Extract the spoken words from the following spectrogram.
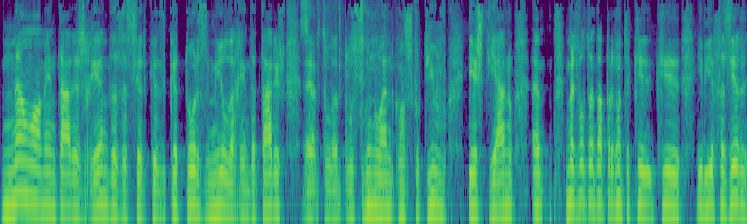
não aumentar as rendas a cerca de 14 mil arrendatários pela, pelo segundo ano consecutivo este ano. Mas voltando à pergunta que, que iria fazer,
